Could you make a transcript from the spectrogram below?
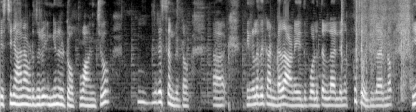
ജസ്റ്റ് ഞാൻ അവിടെ നിന്നൊരു ഇങ്ങനെ ഒരു ടോപ്പ് വാങ്ങിച്ചു. രസമുണ്ട് കേട്ടോ. നിങ്ങളിത് കണ്ടതാണ് ഇതുപോലത്തെ ഉള്ള അല്ലെന്നൊക്കെ ചോദിക്കും. കാരണം ഈ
